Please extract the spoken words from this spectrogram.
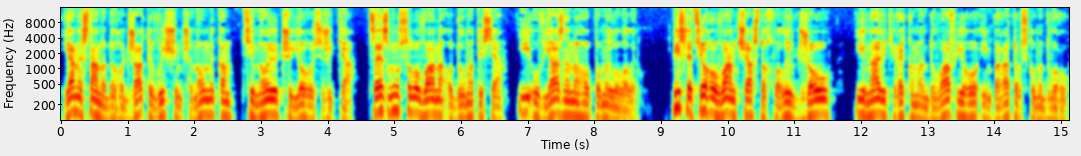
Я не стану догоджати вищим чиновникам ціною чийогось життя. Це змусило Вана одуматися, і ув'язненого помилували. Після цього Ван часто хвалив Джоу і навіть рекомендував його імператорському двору.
